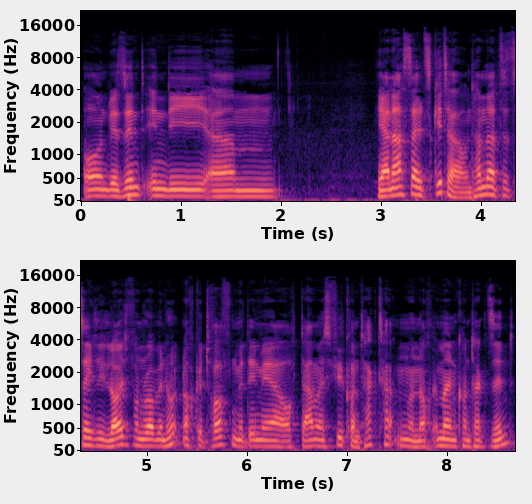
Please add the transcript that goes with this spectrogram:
und wir sind in die ähm, ja, nach Salzgitter und haben da tatsächlich Leute von Robin Hood noch getroffen, mit denen wir ja auch damals viel Kontakt hatten und noch immer in Kontakt sind.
